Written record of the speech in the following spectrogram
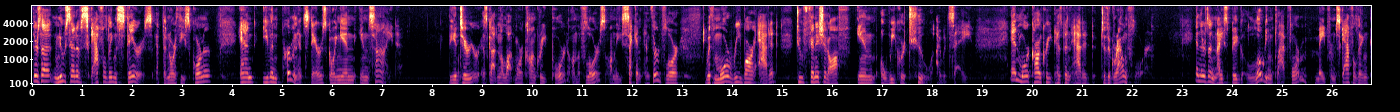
There's a new set of scaffolding stairs at the northeast corner, and even permanent stairs going in inside. The interior has gotten a lot more concrete poured on the floors on the second and third floor, with more rebar added to finish it off in a week or two, I would say and more concrete has been added to the ground floor. And there's a nice big loading platform made from scaffolding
